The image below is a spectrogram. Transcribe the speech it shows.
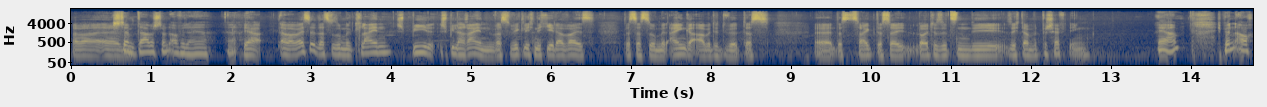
Aber, ähm, Stimmt, da bestimmt auch wieder, ja. ja. Ja, aber weißt du, dass du so mit kleinen Spiel, Spielereien, was wirklich nicht jeder weiß, dass das so mit eingearbeitet wird, dass das zeigt, dass da Leute sitzen, die sich damit beschäftigen. Ja, ich bin auch,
